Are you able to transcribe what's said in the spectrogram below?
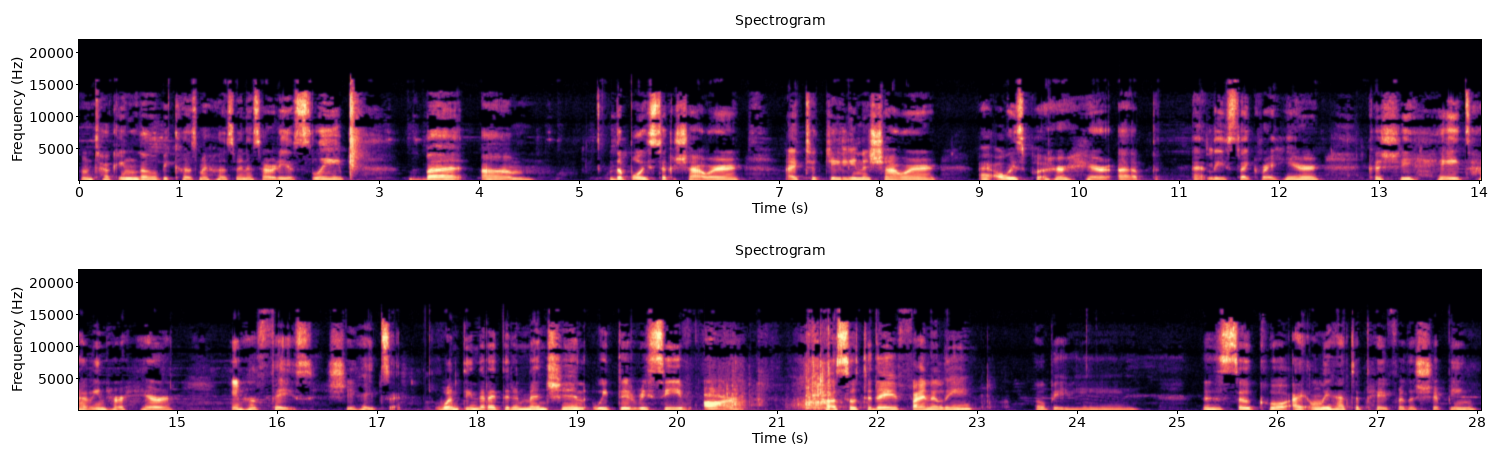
I'm talking though because my husband is already asleep. But um the boys took a shower. I took Jaylene a shower. I always put her hair up at least like right here because she hates having her hair in her face. She hates it. One thing that I didn't mention, we did receive our puzzle today, finally. Oh, baby. This is so cool. I only had to pay for the shipping.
